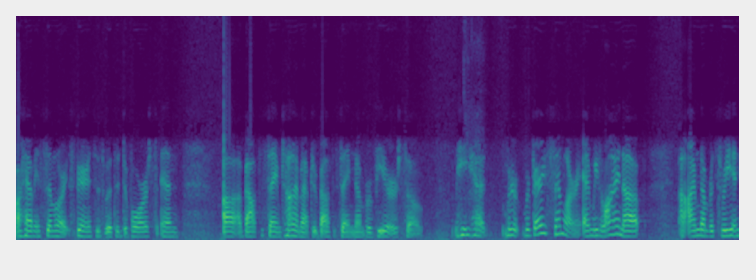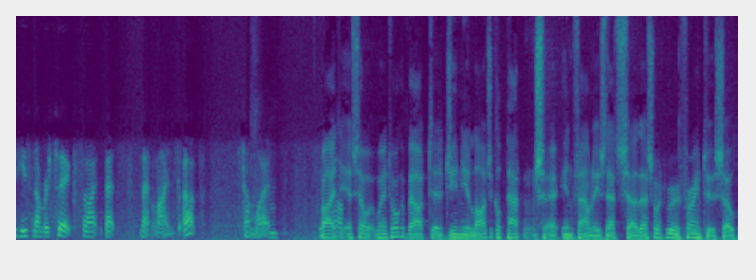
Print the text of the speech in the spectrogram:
are having similar experiences with a divorce, and uh, about the same time, after about the same number of years. So he had we're we're very similar, and we line up. Uh, I'm number three, and he's number six, so I, that's that lines up somewhat. Right. Uh, so when we talk about uh, genealogical patterns uh, in families, that's uh, that's what we're referring to. So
